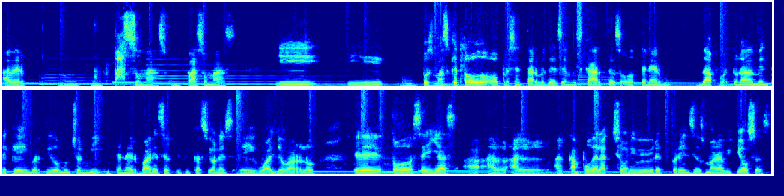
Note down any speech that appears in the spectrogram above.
a ver un, paso más, un paso más. Y, pues más que todo, o presentarme desde mis cartas, o tener afortunadamente que he invertido mucho en mí y tener varias certificaciones e igual llevarlo eh, todas ellas al, campo de la acción y vivir experiencias maravillosas,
